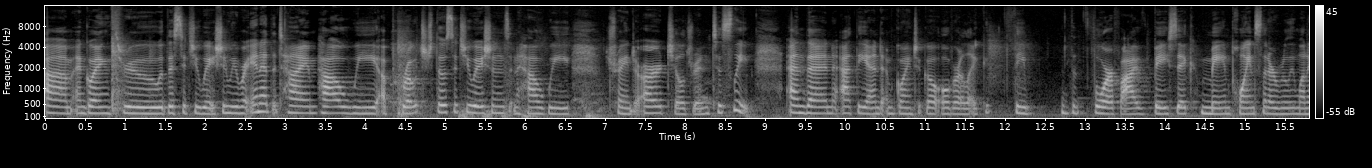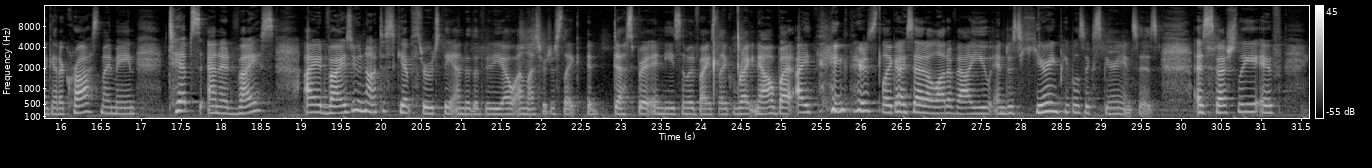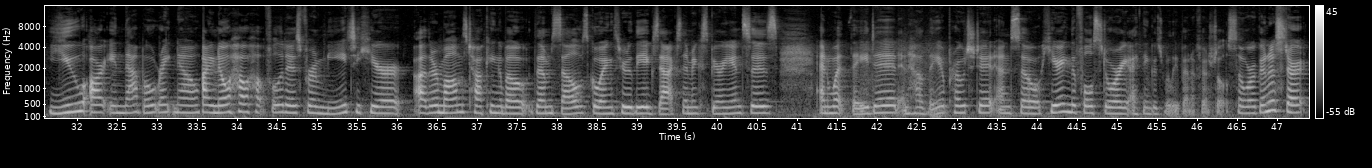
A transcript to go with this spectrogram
um, and going through the situation we were in at the time, how we approached those situations, and how we trained our children to sleep. And then at the end, I'm going to go over like the the four or five basic main points that I really want to get across, my main tips and advice. I advise you not to skip through to the end of the video unless you're just like desperate and need some advice like right now, but I think there's, like I said, a lot of value in just hearing people's experiences, especially if you are in that boat right now. I know how helpful it is for me to hear other moms talking about themselves going through the exact same experiences and what they did and how they approached it. And so hearing the full story I think is really beneficial. So we're gonna start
